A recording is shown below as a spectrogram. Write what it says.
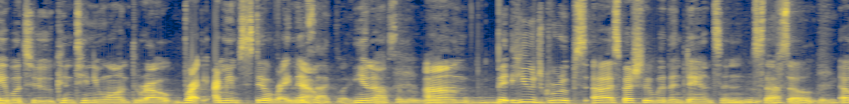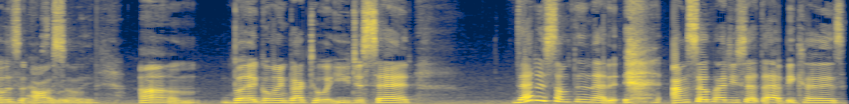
able to continue on throughout right I mean still right now Exactly. you know? Absolutely. um bit, huge groups uh, especially within dance and stuff so that was Absolutely. awesome um but going back to what you just said that is something that I'm so glad you said that because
